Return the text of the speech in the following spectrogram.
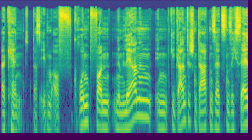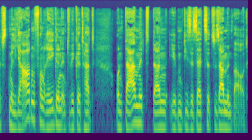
erkennt, das eben aufgrund von einem Lernen in gigantischen Datensätzen sich selbst Milliarden von Regeln entwickelt hat und damit dann eben diese Sätze zusammenbaut.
